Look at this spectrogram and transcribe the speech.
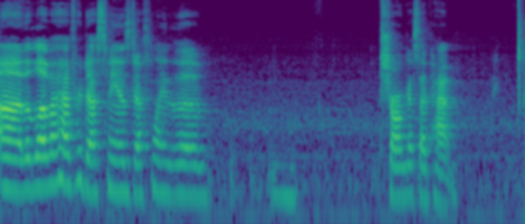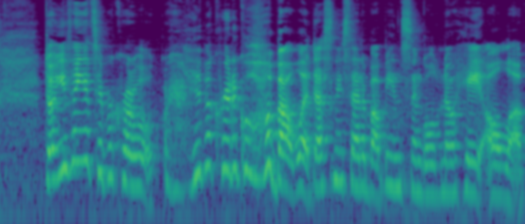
uh, the love I have for Destiny is definitely the strongest I've had. Don't you think it's hypocritical, hypocritical about what Destiny said about being single? No hate, all love.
